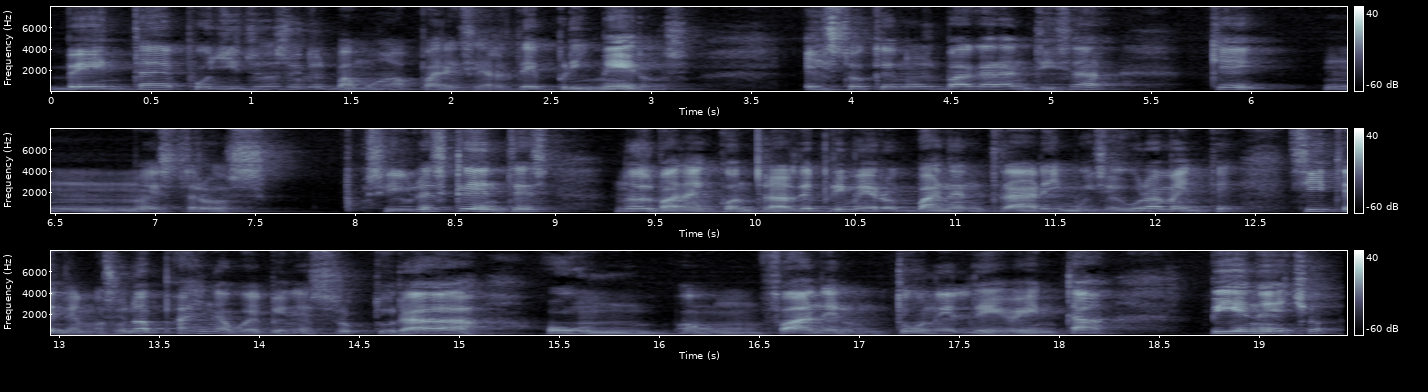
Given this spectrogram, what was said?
venta de pollitos azules, vamos a aparecer de primeros. Esto que nos va a garantizar que mm, nuestros posibles clientes nos van a encontrar de primero, van a entrar y muy seguramente si tenemos una página web bien estructurada o un, un funnel, un túnel de venta bien hecho,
